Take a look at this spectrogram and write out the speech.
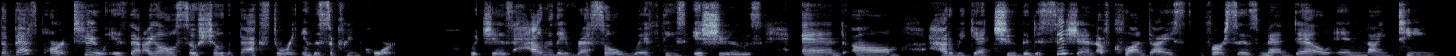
the best part too is that I also show the backstory in the Supreme Court which is how do they wrestle with these issues and um, how do we get to the decision of Kleindienst versus Mandel in 19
